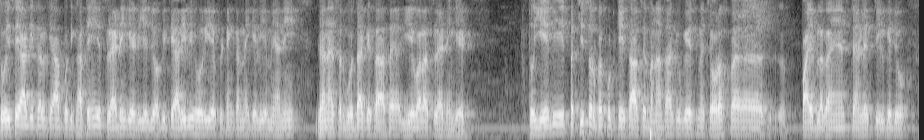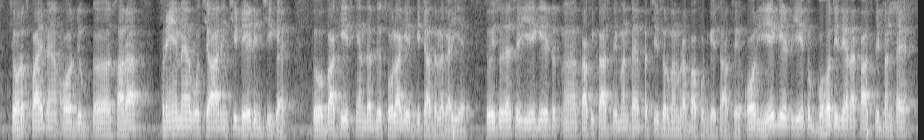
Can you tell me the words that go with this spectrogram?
तो इसे आगे चल के आपको दिखाते हैं, ये स्लाइडिंग गेट ये जो अभी तैयारी भी हो रही है फिटिंग करने के लिए मैनी जाना है सरगोदा के साथ है, ये वाला स्लाइडिंग गेट तो ये भी पच्चीस सौ रुपये फुट के हिसाब से बना था, क्योंकि इसमें चौरस पाइप लगाए हैं स्टेनलेस स्टील के जो चौरस पाइप हैं और जो सारा फ्रेम है वो चार इंची, डेढ़ इंची का है। तो बाकी इसके अंदर जो सोलह गेट की चादर लगाई है। तो इस वजह से ये गेट काफ़ी कास्टली बनता है, पच्चीस सौ रुपये मरबा फुट के हिसाब से। और ये गेट, ये तो बहुत ही ज़्यादा कास्टली बनता है।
